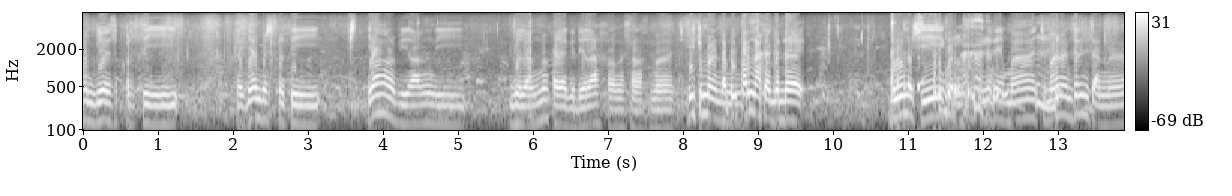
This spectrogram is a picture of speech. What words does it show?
hampir seperti kayaknya hampir seperti ya bilang di bilang mah kayak gede lah kalau nggak salah mah tapi cuman Tapi pernah ke gede belum sih gede mah. Cuman nanti rencana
